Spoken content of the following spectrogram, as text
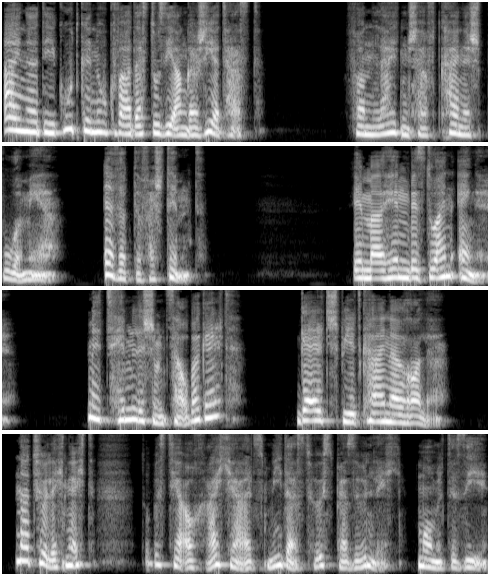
Eine, die gut genug war, dass du sie engagiert hast. Von Leidenschaft keine Spur mehr. Er wirkte verstimmt. Immerhin bist du ein Engel. Mit himmlischem Zaubergeld? Geld spielt keine Rolle. Natürlich nicht. Du bist ja auch reicher als Midas höchstpersönlich, murmelte sie.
